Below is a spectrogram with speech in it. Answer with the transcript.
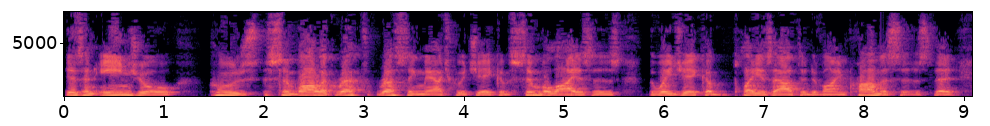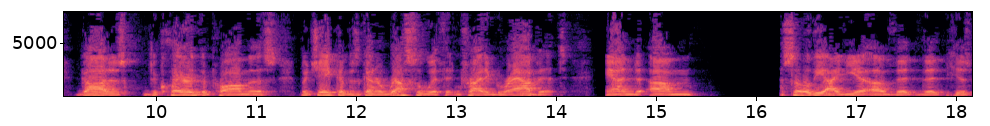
is an angel whose symbolic wrestling match with Jacob symbolizes the way Jacob plays out the divine promises, that God has declared the promise, but Jacob is going to wrestle with it and try to grab it. And um, so the idea of that that his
